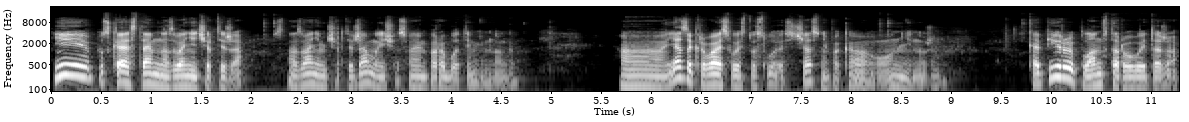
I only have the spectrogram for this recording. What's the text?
И пускай оставим название чертежа. С названием чертежа мы еще с вами поработаем немного. А, я закрываю свойства слоя, сейчас мне пока он не нужен. Копирую план второго этажа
